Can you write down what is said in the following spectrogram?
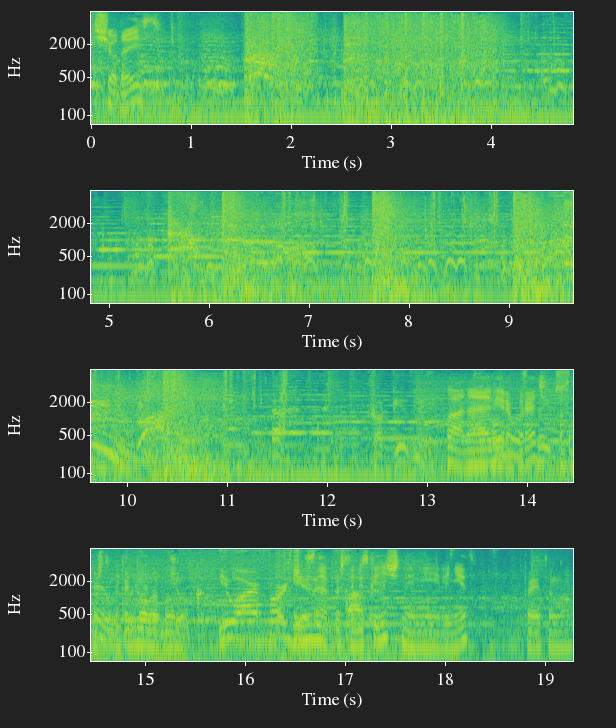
Еще, да, есть? Надо Вера брать, потому что мы так долго are Я не знаю, просто бесконечные они или нет, поэтому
